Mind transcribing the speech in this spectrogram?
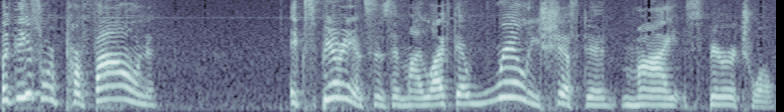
but these were profound experiences in my life that really shifted my spiritual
